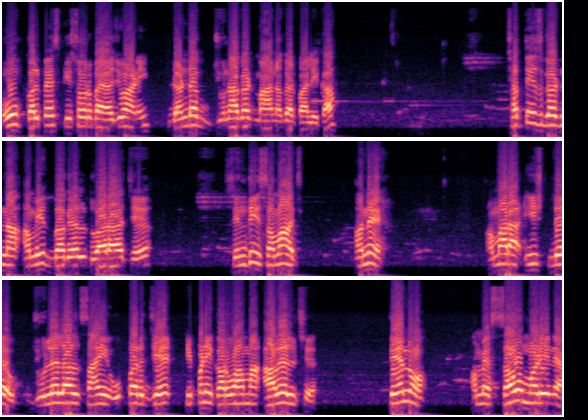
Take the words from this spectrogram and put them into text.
હું કલ્પેશ કિશોરભાઈ અજવાણી દંડક જુનાગઢ મહાનગરપાલિકા. છત્તીસગઢના અમિત બઘેલ દ્વારા જે સિંધી સમાજ અને અમારા ઈષ્ટદેવ ઝૂલેલાલ સાંઈ ઉપર જે ટિપ્પણી કરવામાં આવેલ છે તેનો અમે સૌ મળીને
